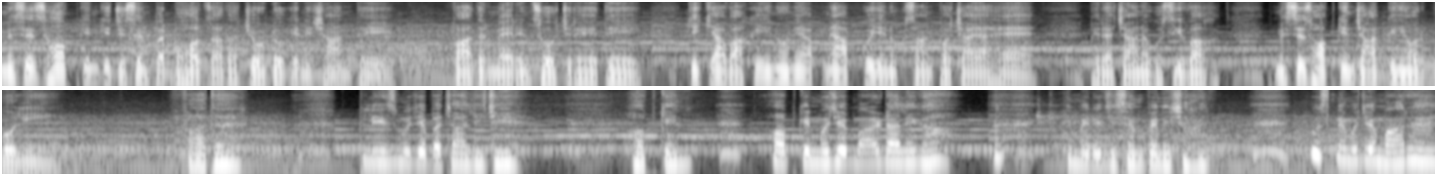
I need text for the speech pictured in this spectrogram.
मिसेस हॉपकिन के जिस्म पर बहुत ज़्यादा चोटों के निशान थे। फादर मैरिन सोच रहे थे कि क्या वाकई इन्होंने अपने आप को ये नुकसान पहुँचाया है। फिर अचानक उसी वक्त मिसेस हॉपकिन जाग गई और बोली, फादर, प्लीज़ मुझे बचा लीजिए। हॉपकिन हॉपकिन मुझे मार डालेगा ये मेरे जिस्म पे निशान। उसने मुझे मारा है।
